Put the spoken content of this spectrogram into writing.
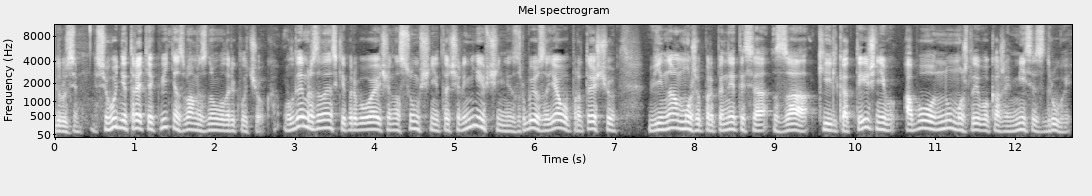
друзі! Сьогодні 3 квітня з вами знову Валерій Клочок. Володимир Зеленський, перебуваючи на Сумщині та Чернігівщині, зробив заяву про те, що війна може припинитися за кілька тижнів або, ну, можливо, каже, місяць другий.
